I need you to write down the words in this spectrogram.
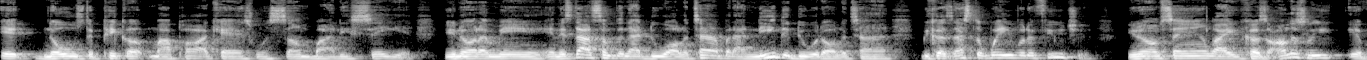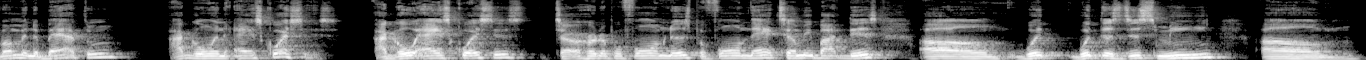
it knows to pick up my podcast when somebody say it. You know what I mean? And it's not something I do all the time, but I need to do it all the time because that's the wave of the future. You know what I'm saying? Like, cause honestly, if I'm in the bathroom, I go in and ask questions. I go ask questions tell her to perform this, perform that. Tell me about this. Um, what what does this mean? Um,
